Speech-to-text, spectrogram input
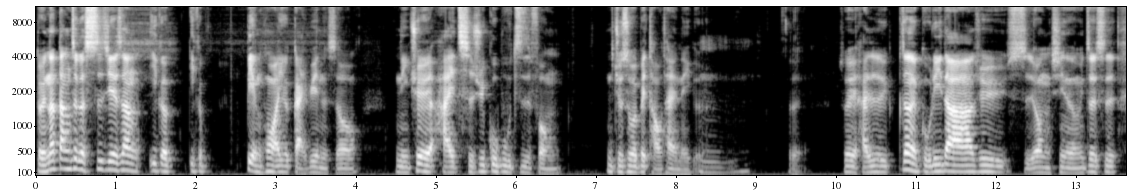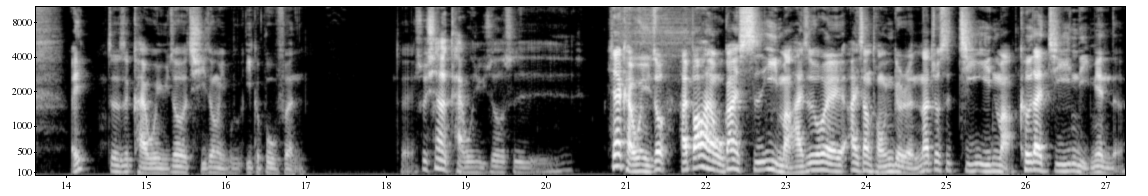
对，那当这个世界上一个一个变化，一个改变的时候。你却还持续固步自封，你就是会被淘汰的那个。嗯，对，所以还是真的鼓励大家去使用新的东西。这是，哎、这是凯文宇宙的其中一部一个部分。对，所以现在凯文宇宙是现在凯文宇宙还包含我刚才失忆嘛，还是会爱上同一个人，那就是基因嘛，刻在基因里面的。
